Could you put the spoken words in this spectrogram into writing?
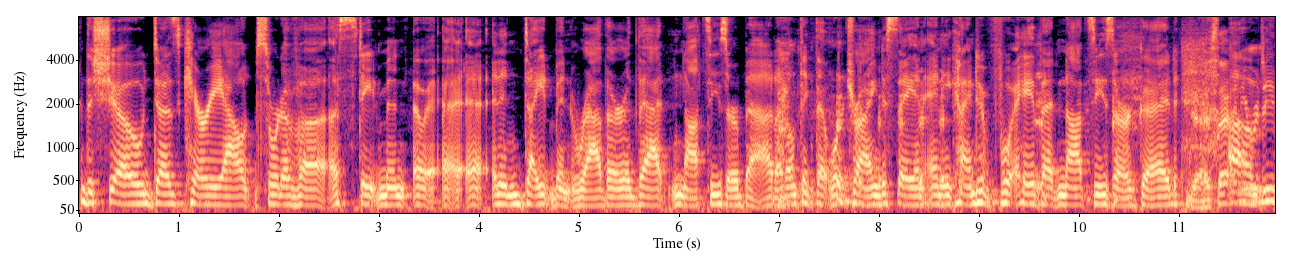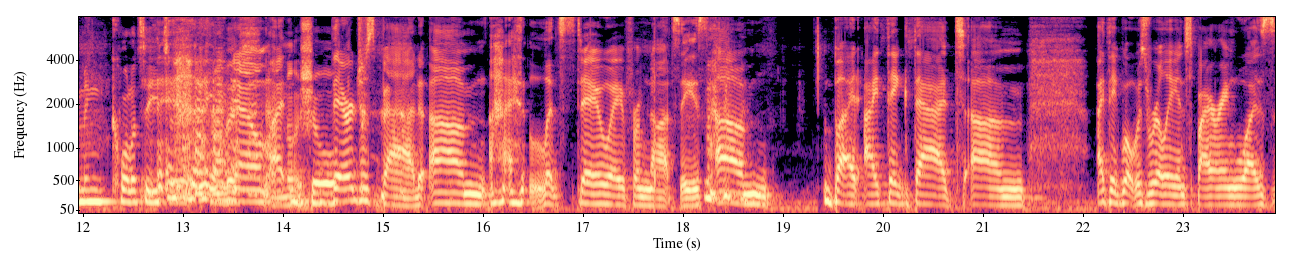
the show does carry out sort of a, a statement, a, a, an indictment rather, that Nazis are bad. I don't think that we're trying to say in any kind of way that Nazis are good. Yeah, is any um, redeeming quality to no, I'm not sure. They're just bad. Um, let's stay away from Nazis. Um, but I think that um, I think what was really inspiring was,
